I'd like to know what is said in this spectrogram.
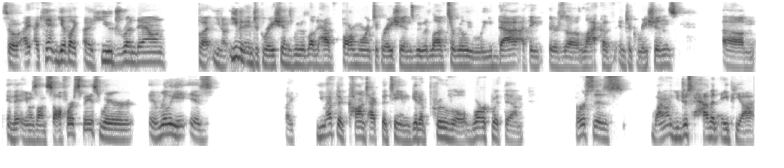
so I, I can't give like a huge rundown, but you know, even integrations, we would love to have far more integrations. We would love to really lead that. I think there's a lack of integrations um, in the Amazon software space where it really is like you have to contact the team, get approval, work with them, versus why don't you just have an API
